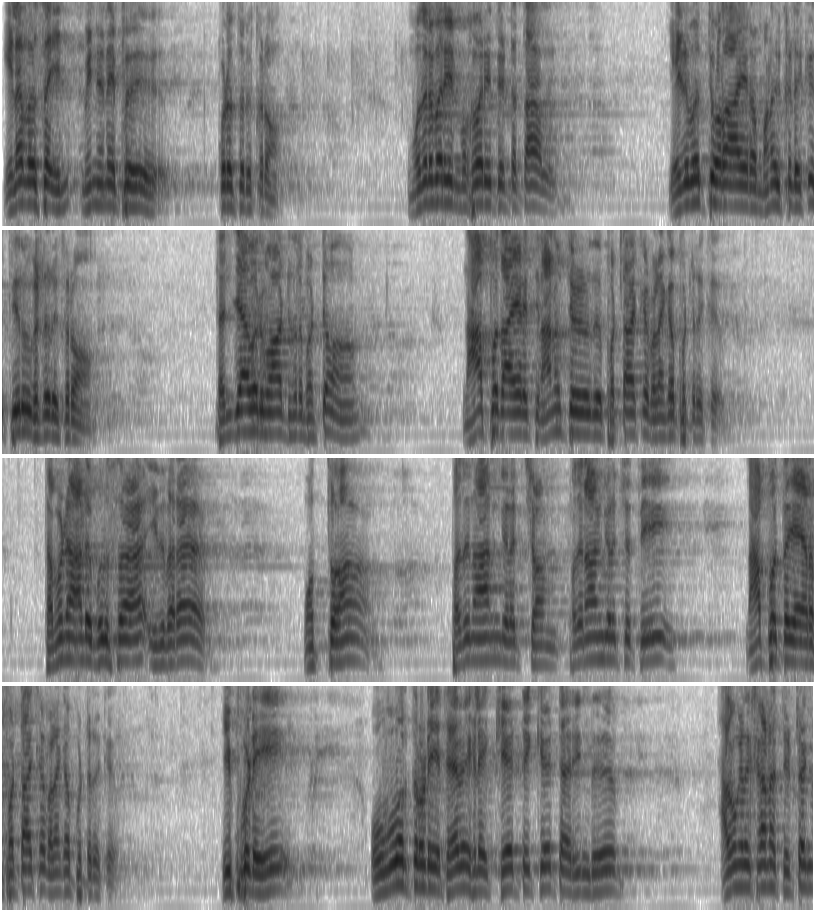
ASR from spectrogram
இலவச மின் இணைப்பு கொடுத்திருக்கிறோம். முதல்வரின் முகவரி திட்டத்தால் எழுபத்தி ஓராயிரம் மனுக்களுக்கு தீர்வு கண்டிருக்கிறோம். தஞ்சாவூர் மாவட்டத்தில் மட்டும் நாற்பதாயிரத்தி நானூற்றி எழுபது பட்டாக்கள் வழங்கப்பட்டிருக்கு. தமிழ்நாடு முழுசாக இதுவரை மொத்தம் பதினான்கு லட்சம் பதினான்கு லட்சத்தி நாற்பத்தையாயிரம் பட்டாக்கள் வழங்கப்பட்டிருக்கு. இப்படி ஒவ்வொருத்தருடைய தேவைகளை கேட்டு கேட்டு அறிந்து அவங்களுக்கான திட்டங்கள்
